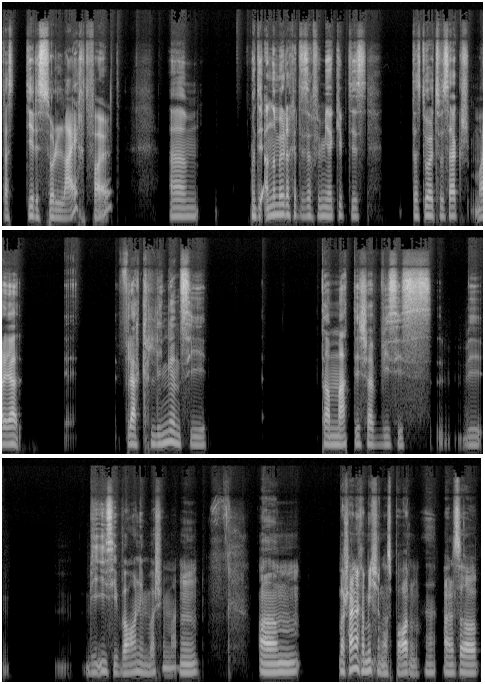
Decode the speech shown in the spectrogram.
dass dir das so leicht fällt. Ähm, und die andere Möglichkeit, die sich für mich ergibt, ist, dass du halt so sagst, Maria, vielleicht klingen sie dramatischer, wie sie es, wie, wie ich sie wahrnehme, weißt du, wie ich meine? Mhm. Ähm, wahrscheinlich eine Mischung aus beiden. Ja. Also,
